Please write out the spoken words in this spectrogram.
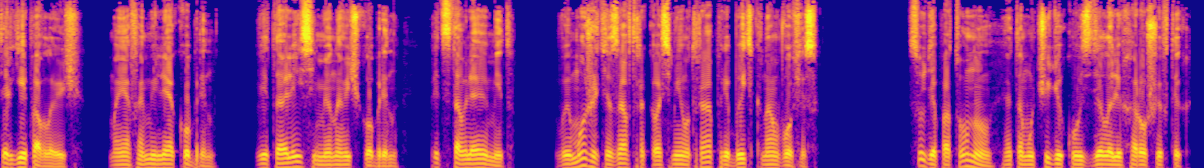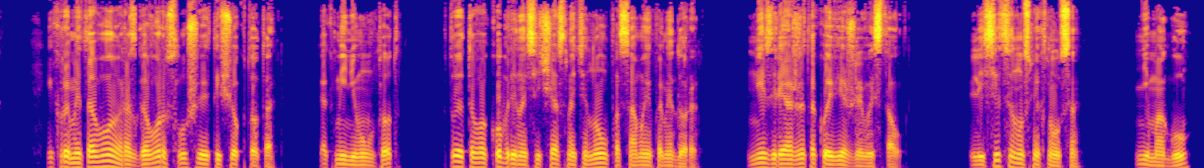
«Сергей Павлович, моя фамилия Кобрин. Виталий Семенович Кобрин. Представляю МИД. Вы можете завтра к восьми утра прибыть к нам в офис. Судя по тону, этому чудику сделали хороший втык. И кроме того, разговор слушает еще кто-то. Как минимум тот, кто этого Кобрина сейчас натянул по самые помидоры. Не зря же такой вежливый стал. Лисицын усмехнулся. «Не могу,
